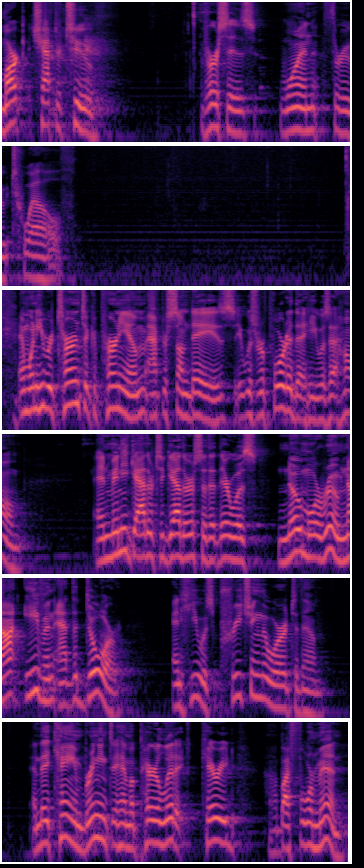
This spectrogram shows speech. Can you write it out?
Mark chapter 2, verses 1 through 12. And when he returned to Capernaum after some days, it was reported that he was at home. And many gathered together so that there was no more room, not even at the door. And he was preaching the word to them. And they came, bringing to him a paralytic carried uh, by four men.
